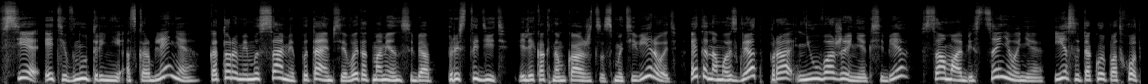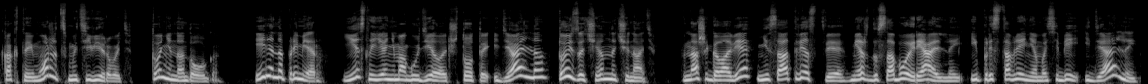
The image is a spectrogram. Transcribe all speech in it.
Все эти внутренние оскорбления, которыми мы сами пытаемся в этот момент себя пристыдить или, как нам кажется, смотивировать, это, на мой взгляд, про неуважение к себе, самообесценивание. И если такой подход как-то и может смотивировать, то ненадолго. Или, например, если я не могу делать что-то идеально, то и зачем начинать? В нашей голове несоответствие между собой реальной и представлением о себе идеальной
